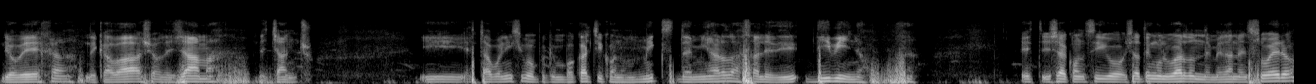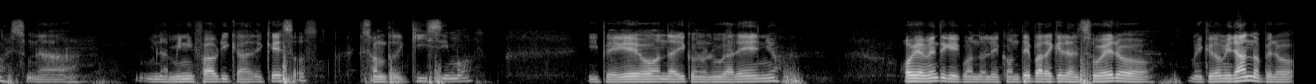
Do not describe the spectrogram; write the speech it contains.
de oveja, de caballo, de llama, de chancho. Y está buenísimo porque un bocachi con un mix de mierda sale divino. Este, ya consigo, ya tengo un lugar donde me dan el suero, es una, una mini fábrica de quesos que son riquísimos y pegué onda ahí con un lugareño. Obviamente que cuando le conté para qué era el suero, me quedó mirando, pero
